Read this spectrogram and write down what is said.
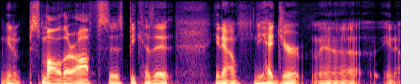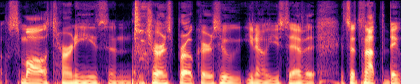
You know, smaller offices because it, you know, you had your, uh, you know, small attorneys and insurance brokers who you know used to have it. So it's not the big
